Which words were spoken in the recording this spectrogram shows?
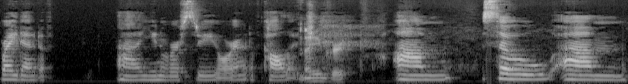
right out of uh, university or out of college. I agree. Um, so, um,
